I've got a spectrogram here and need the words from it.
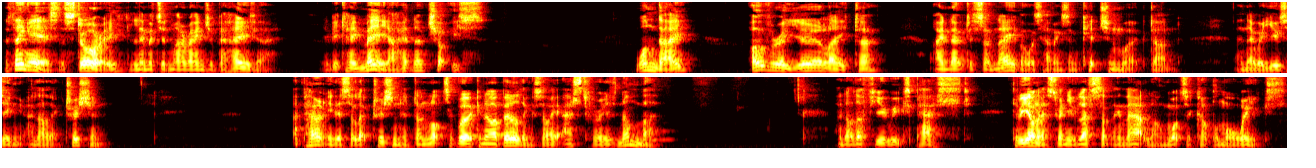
The thing is, the story limited my range of behaviour. It became me, I had no choice. One day, over a year later, I noticed a neighbour was having some kitchen work done, and they were using an electrician. Apparently, this electrician had done lots of work in our building, so I asked for his number. Another few weeks passed. To be honest, when you've left something that long, what's a couple more weeks?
